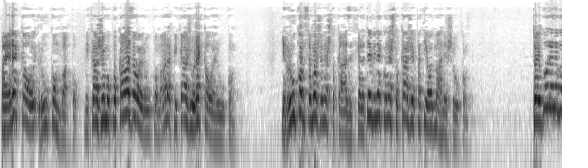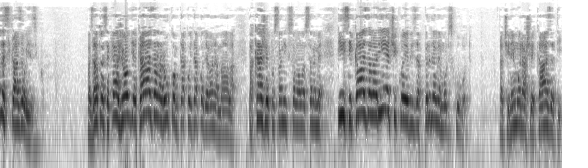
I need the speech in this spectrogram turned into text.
Pa je rekao rukom vako. Mi kažemo pokazao je rukom, Arapi kažu rekao je rukom. Jer rukom se može nešto kazati. Kada tebi neko nešto kaže, pa ti odmahneš rukom. To je gore nego da si kazao jezikom. Pa zato se kaže ovdje, kazala rukom tako i tako da je ona mala. Pa kaže poslanik sallallahu sallam, ti si kazala riječi koje bi zaprljale morsku vodu. Znači ne moraš je kazati,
